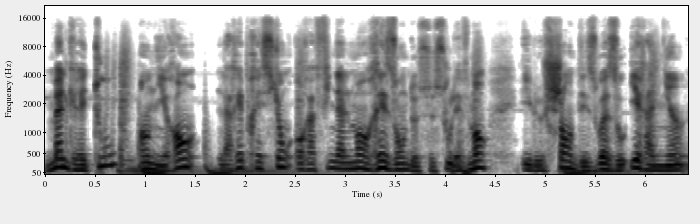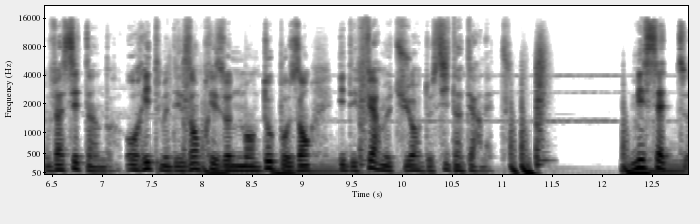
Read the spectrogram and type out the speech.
Malgré tout, en Iran, la répression aura finalement raison de ce soulèvement et le chant des oiseaux iraniens va s'éteindre au rythme des emprisonnements d'opposants et des fermetures de sites internet. Mais cette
